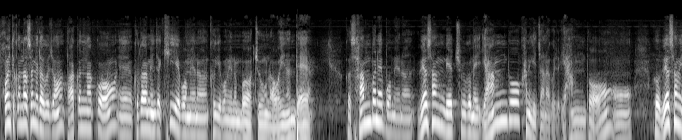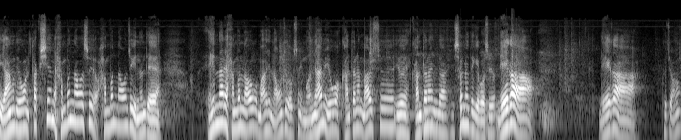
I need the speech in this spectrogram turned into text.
포인트 끝났습니다. 그죠? 다 끝났고, 예, 그 다음에 이제 키에 보면은, 거기 보면은 뭐 쭉 나와 있는데, 그 3번에 보면은 외상 매출금의 양도하는 게 있잖아. 그죠? 양도. 어, 그 외상의 양도 요거는 딱 시험에 한 번 나왔어요. 한 번 나온 적이 있는데, 옛날에 한 번 나오고 뭐 아직 나온 적 없으니 뭐냐 하면 요거 간단한 말씀, 예, 간단한 이제 설명드리게 보세요. 내가, 내가, 그죠?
